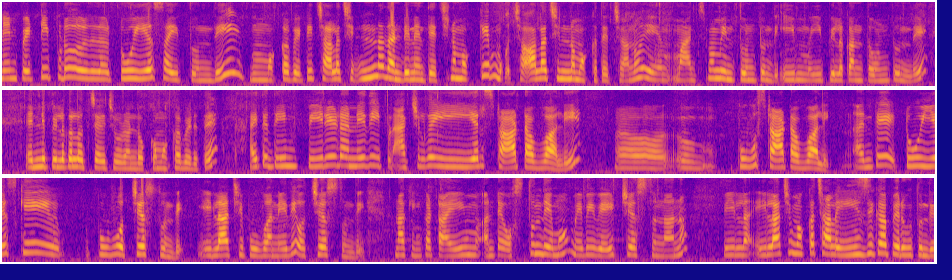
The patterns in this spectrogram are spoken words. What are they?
నేను పెట్టి ఇప్పుడు టూ ఇయర్స్ అవుతుంది మొక్క పెట్టి చాలా చిన్నదండి. నేను తెచ్చిన మొక్కే చాలా చిన్న మొక్క తెచ్చాను. మాక్సిమం ఇంత ఉంటుంది. ఈ ఈ పిలకంత ఉంటుంది. ఎన్ని పిలకలు వచ్చాయి చూడండి ఒక్క మొక్క పెడితే. అయితే దీని పీరియడ్ అనేది ఇప్పుడు యాక్చువల్గా ఈ ఇయర్ స్టార్ట్ అవ్వాలి. పువ్వు స్టార్ట్ అవ్వాలి. అంటే టూ ఇయర్స్కి పువ్వు వచ్చేస్తుంది. ఇలాచి పువ్వు అనేది వచ్చేస్తుంది. నాకు ఇంకా టైం అంటే వస్తుందేమో మేబీ వెయిట్ చేస్తున్నాను. ఇలా ఇలాచి మొక్క చాలా ఈజీగా పెరుగుతుంది.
